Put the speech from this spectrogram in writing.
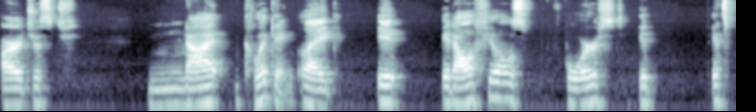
are just not clicking. Like it it all feels forced. It it's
